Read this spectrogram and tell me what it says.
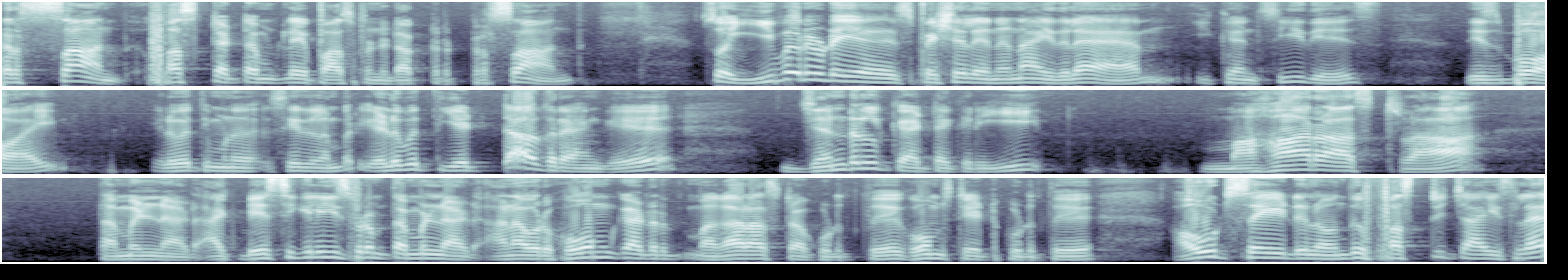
பிரசாந்த். ஃபஸ்ட் அட்டம்ப்ட்லேயே பாஸ் பண்ண டாக்டர் பிரசாந்த். ஸோ இவருடைய ஸ்பெஷல் என்னென்னா இதில் you can see this this boy எழுபத்தி மூணு சீரியல் நம்பர் எழுபத்தி எட்டாவது rank general category Maharashtra Tamil Nadu. Basically is from Tamil Nadu ஆனால் ஒரு ஹோம் கேடர் மகாராஷ்டிரா கொடுத்து ஹோம் ஸ்டேட் கொடுத்து அவுட் சைடில் வந்து ஃபஸ்ட்டு சாய்ஸில்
